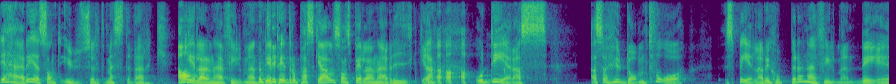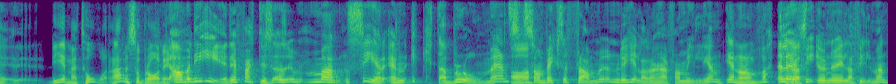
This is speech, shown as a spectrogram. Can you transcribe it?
det här är ett sånt uselt mästerverk. Ja. Hela den här filmen. Det är Pedro Pascal som spelar den här rika. Och deras... Alltså hur de två spelar ihop i den här filmen, det, är, det ger mig tårar så bra det är. Ja, men det är det faktiskt. Alltså, man ser en äkta bromance Ja. som växer fram under hela den här familjen. En av de Eller vackraste... fi- under hela filmen.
